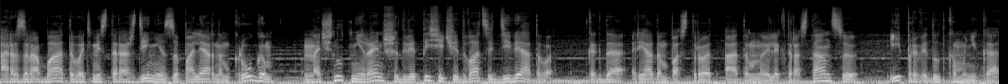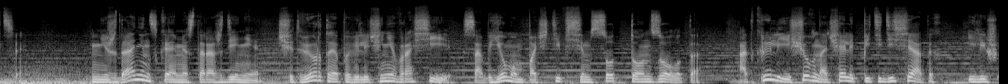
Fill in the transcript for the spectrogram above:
а разрабатывать месторождение за полярным кругом начнут не раньше 2029 когда рядом построят атомную электростанцию и проведут коммуникации. Нежданинское месторождение – четвертое по величине в России с объемом почти в 700 тонн золота. Открыли еще в начале 50-х, и лишь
